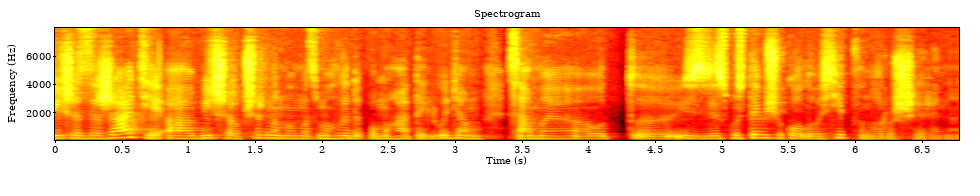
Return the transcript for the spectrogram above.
більше зажаті, а більше обширними ми змогли допомагати людям саме от е, зв'язку з тим, що коло осіб воно розширене.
